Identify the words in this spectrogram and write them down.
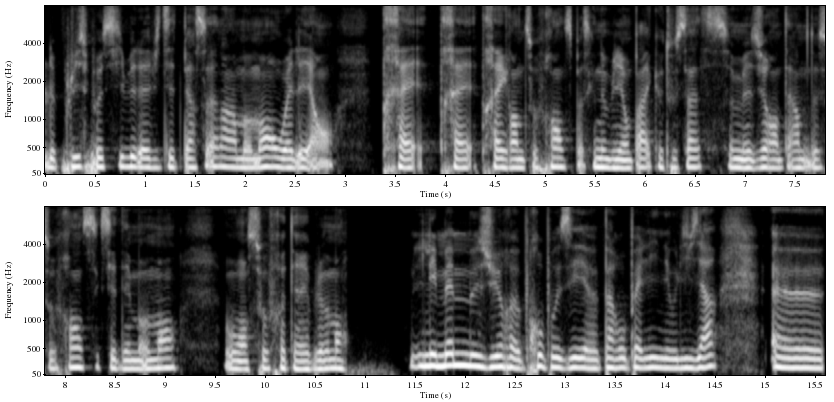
le plus possible la vie de cette personne à un moment où elle est en très, très, très grande souffrance, parce que n'oublions pas que tout ça se mesure en termes de souffrance, c'est que c'est des moments où on souffre terriblement. Les mêmes mesures proposées par Opaline et Olivia. Euh,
